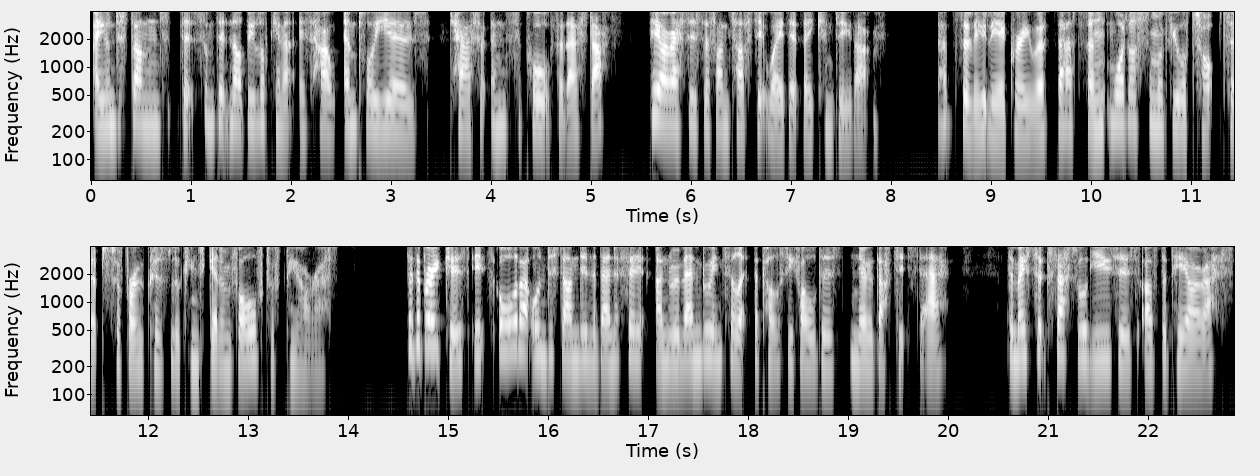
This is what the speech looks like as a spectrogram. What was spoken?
I understand that something they'll be looking at is how employers care for and support for their staff. PRS is a fantastic way that they can do that. Absolutely agree with that. And what are some of your top tips for brokers looking to get involved with PRS? For the brokers, it's all about understanding the benefit and remembering to let the policyholders know that it's there. The most successful users of the PRS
